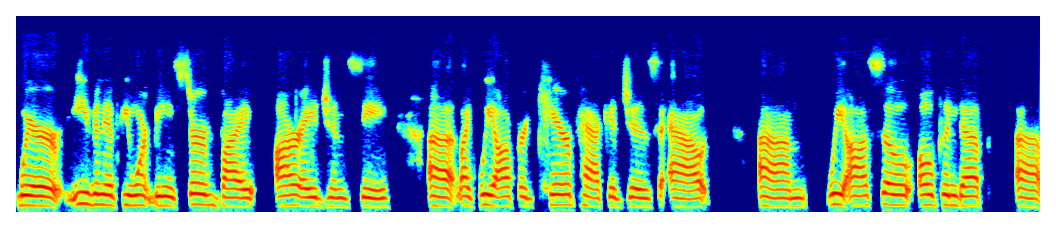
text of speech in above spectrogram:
where even if you weren't being served by our agency, uh, like we offered care packages out. Um, we also opened up uh,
